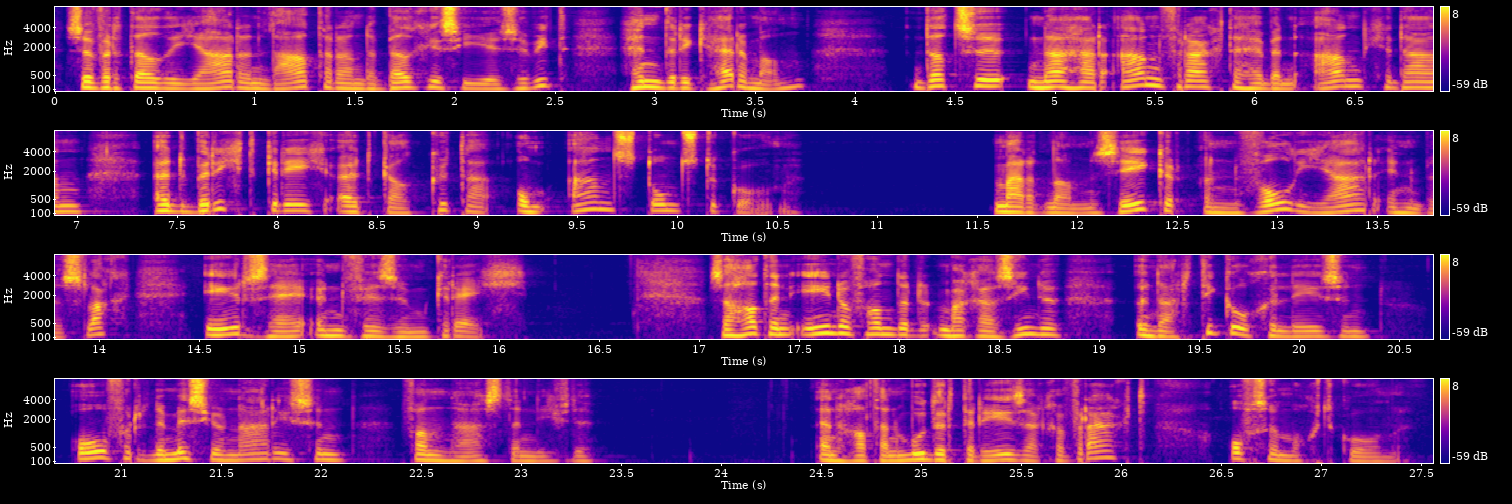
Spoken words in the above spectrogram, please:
Ze vertelde jaren later aan de Belgische jezuïet Hendrik Herman dat ze na haar aanvraag te hebben aangedaan het bericht kreeg uit Calcutta om aanstonds te komen. Maar het nam zeker een vol jaar in beslag eer zij een visum kreeg. Ze had in een of ander magazine een artikel gelezen over de missionarissen van naastenliefde en had aan moeder Teresa gevraagd of ze mocht komen.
